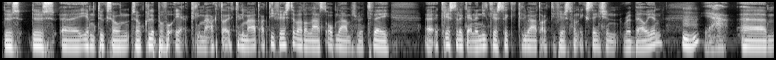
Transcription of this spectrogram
Dus, dus je hebt natuurlijk zo'n zo'n club, bijvoorbeeld, ja, klimaat, klimaatactivisten. We hadden laatst opnames met twee, een christelijke en een niet-christelijke klimaatactivist van Extinction Rebellion. Ja, ehm,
